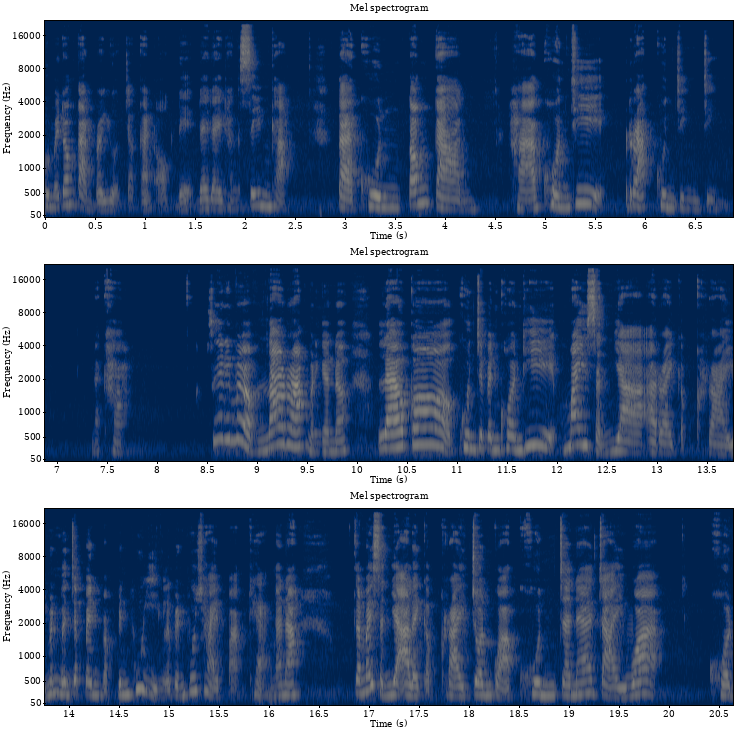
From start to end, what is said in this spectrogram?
คุณไม่ต้องการประโยชน์จากการออกเดทใดๆทั้งสิ้นค่ะ แต่คุณต้องการหาคนที่รักคุณจริง ๆนะคะ ซึ่งอันนี้มันแบบน่ารักเหมือนกันเนาะแล้วก็คุณจะเป็นคนที่ไม่สัญญาอะไรกับใคร มันเหมือนจะเป็นแบบเป็นผู้หญิงหรือเป็นผู้ชายปากแข็งอะนะจะไม่สัญญาอะไรกับใครจนกว่าคุณจะแน่ใจว่าคน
